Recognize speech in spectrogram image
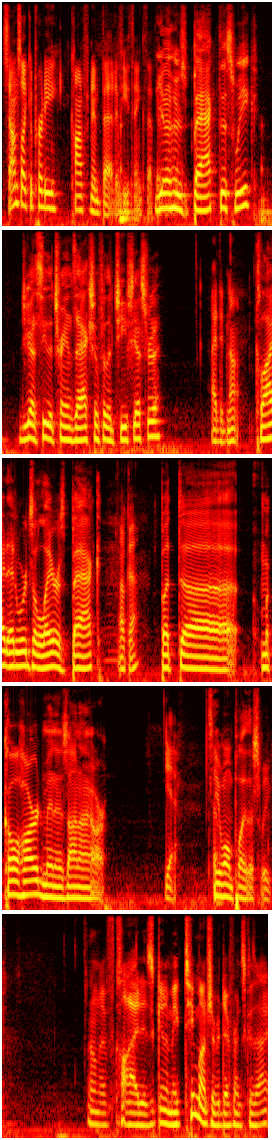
Sounds like a pretty confident bet if you think that. You know who's back this week? Did you guys see the transaction for the Chiefs yesterday? I did not. Clyde Edwards-Helaire is back, Okay. but uh, Mecole Hardman is on IR. Yeah. He won't play this week. I don't know if Clyde is going to make too much of a difference because I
